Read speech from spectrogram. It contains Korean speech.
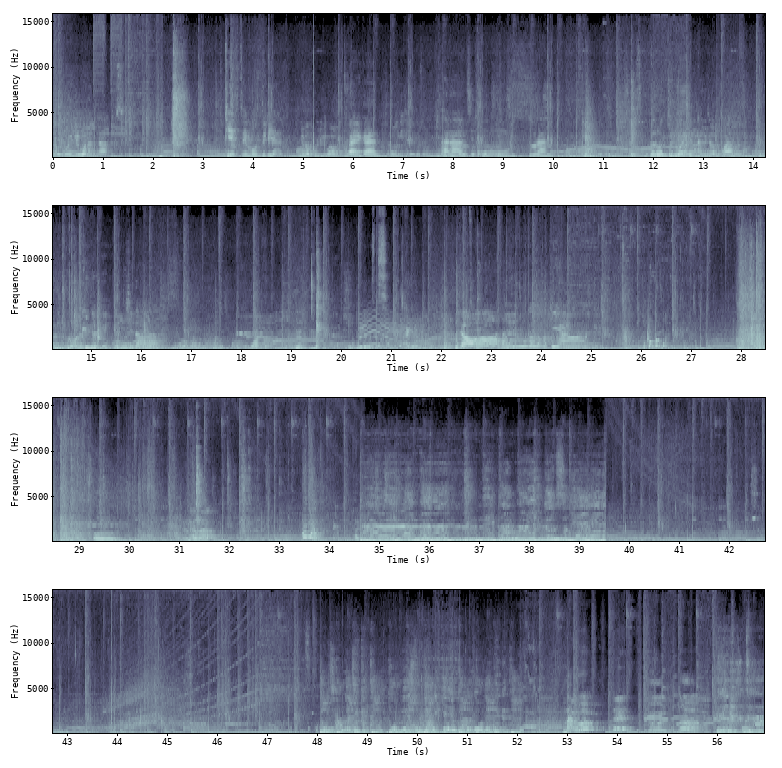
것처럼 보이길 원한다. PS 몬드리안 빨간 파란 노란 으로 이루어진 안정과 균형의 일치다. 뭐하는 응? 놀리고 있었어. 자기를. 야. 아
